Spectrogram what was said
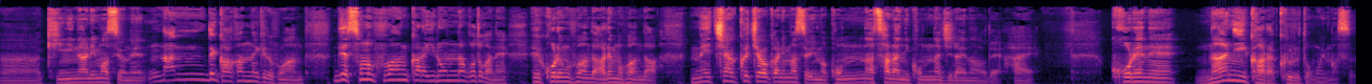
うん気になりますよね。なんでかわかんないけど不安。で、その不安からいろんなことがね、え、これも不安だ、あれも不安だ。めちゃくちゃわかりますよ。今こんな、さらにこんな時代なので。はい。これね、何から来ると思います？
